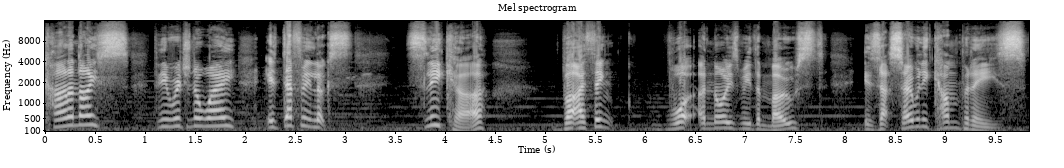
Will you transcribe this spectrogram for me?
kind of nice the original way. It definitely looks sleeker, but I think what annoys me the most is that so many companies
